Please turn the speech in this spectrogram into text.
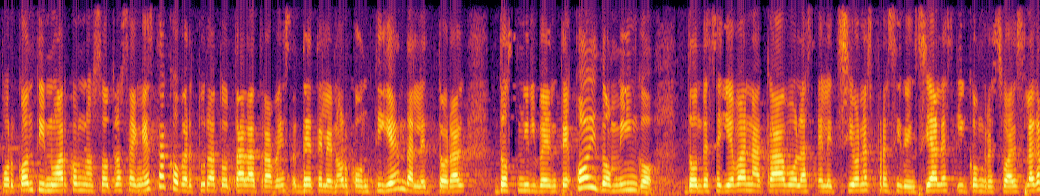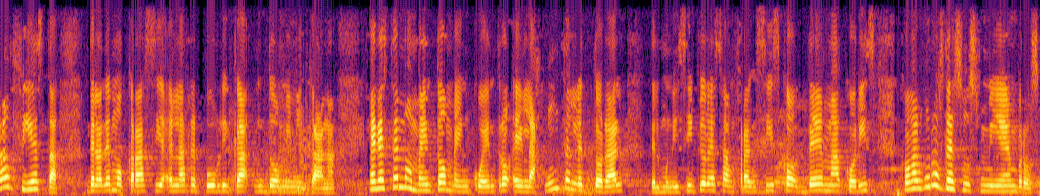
por continuar con nosotros en esta cobertura total a través de Telenor Contienda Electoral 2020, hoy domingo, donde se llevan a cabo las elecciones presidenciales y congresuales, la gran fiesta de la democracia en la República Dominicana. En este momento me encuentro en la Junta Electoral del municipio de San Francisco de Macorís con algunos de sus miembros.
